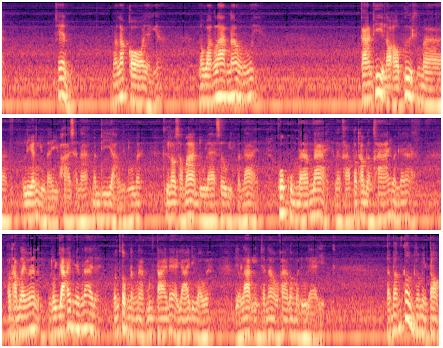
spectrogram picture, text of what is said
อะเช่นมะละกออย่างเงี้ยระวังรากเน่านะเว้ยการที่เราเอาพืชขึ้นมาเลี้ยงอยู่ในภาชนะมันดีอย่างหนึ่งรู้ไหมคือเราสามารถดูแลเซอร์วิสมันได้ ควบคุมน้ำได้นะครับ เราทำหลังคาให้มันก็ได้ เราทำอะไรก็ได้เราย้ายมันยังได้เลย ฝนตกหนักๆมึงตายแน่ย้ายดีกว่าเว้ยเดี๋ยวรากเองจะเน่าข้าต้องมาดูแลอีก แต่บางต้นก็ไม่ต้อง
